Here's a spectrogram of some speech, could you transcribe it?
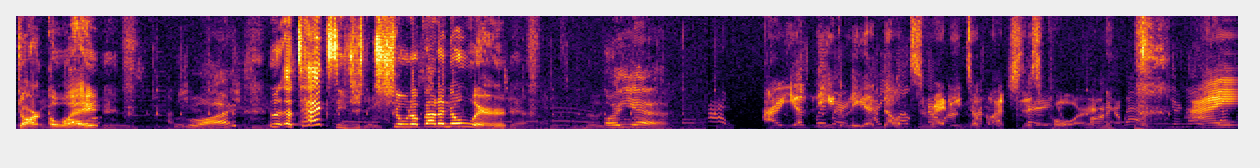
dart away? Is What? A a taxi just showed up out of nowhere. Oh yeah. Are you legally Are you adults ready to watch this porn? Well, you're Aye,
